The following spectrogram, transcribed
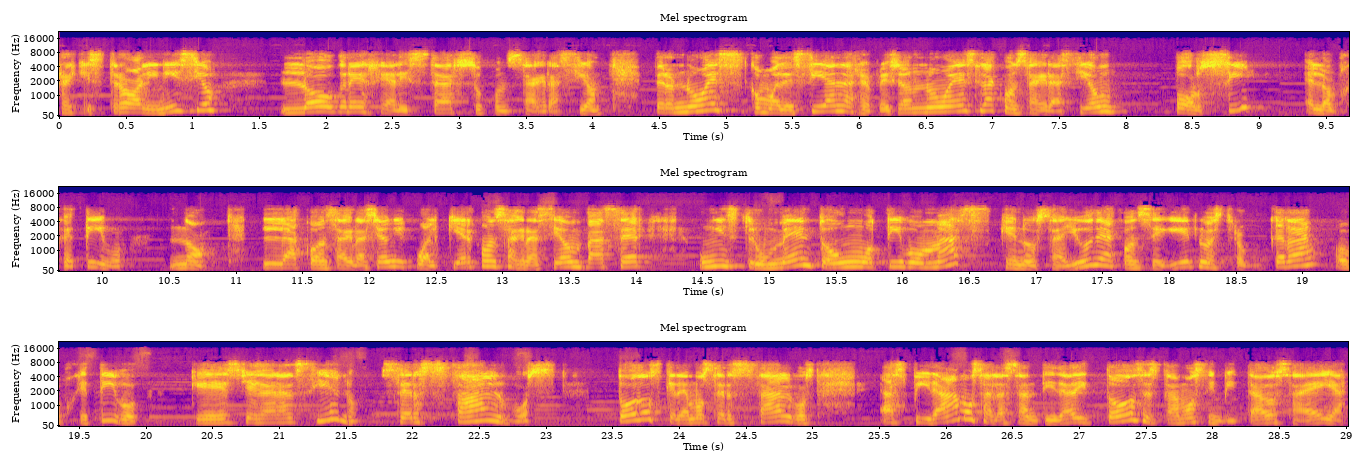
registró al inicio logre realizar su consagración. Pero no es, como decía en la reflexión, no es la consagración por sí el objetivo. No, la consagración y cualquier consagración va a ser un instrumento, un motivo más que nos ayude a conseguir nuestro gran objetivo, que es llegar al cielo, ser salvos. Todos queremos ser salvos, aspiramos a la santidad y todos estamos invitados a ella.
